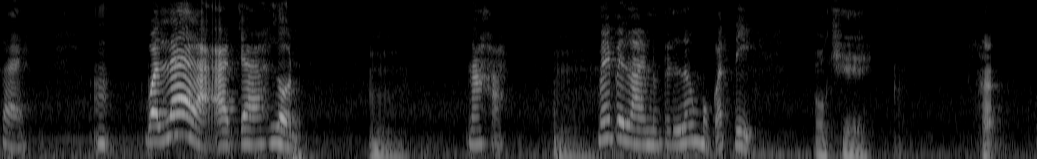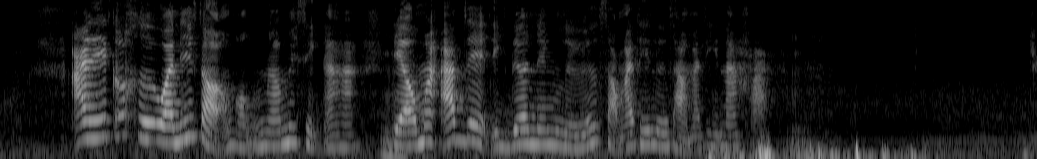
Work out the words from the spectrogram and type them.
ใส่อืมวันแรกอะอาจจะหล่นอืมนะคะอืมไม่เป็นไรมันเป็นเรื่องปกติ โอเค ฮะ อันนี้ก็คือวันที่สองของน้ำมิสิกนะคะอืมเดี๋ยวมาอัปเดตอีกเดือนหนึ่งหรือสองอาทิตย์หรือสามอาทิตย์นะคะโอเค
